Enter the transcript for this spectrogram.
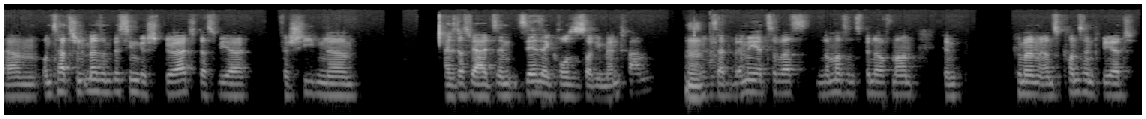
Ähm, uns hat es schon immer so ein bisschen gestört, dass wir verschiedene also, dass wir halt ein sehr, sehr großes Sortiment haben. Mhm. Gesagt, wenn wir jetzt sowas, nochmal so ein Spin-off machen, dann kümmern wir uns konzentriert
